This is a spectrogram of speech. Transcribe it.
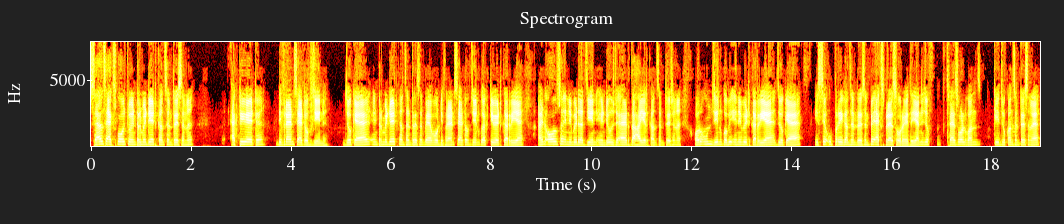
cells expose to intermediate concentration activate different set of gene जो क्या है? इंटरमीडिएट कंसंट्रेशन पे है वो डिफरेंट सेट ऑफ़ जीन को एक्टिवेट कर रही है and also inhibit the gene induced at the higher concentration और उन जीन को भी इनिबिट कर रही है जो क्या है? इससे ऊपरी कंसंट्रेशन पे एक्सप्रेस हो रहे थे। यानी जो थ्रेशोल्ड वन की जो कंसंट्रेशन है,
